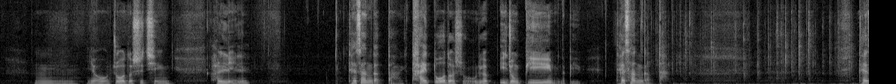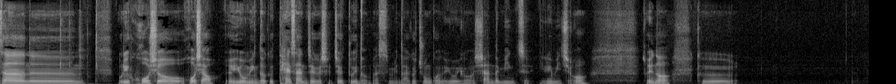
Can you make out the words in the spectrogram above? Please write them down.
嗯，要做的事情，할 일， 태산같 다， 太多的时候，우리가이종비유입니다比喻，태산같 다。 태산은우리호셔호셔요명도그태산这个是这个对的맞습니다그中国的有一个山的名字이름이 죠。 所以呢，그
